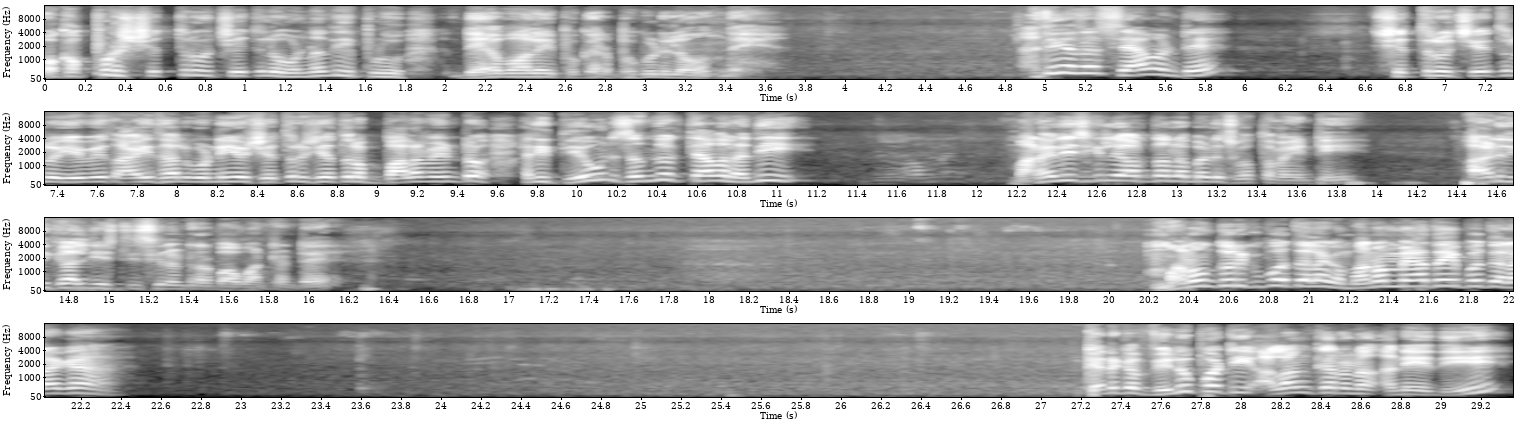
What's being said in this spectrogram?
ఒకప్పుడు శత్రువు చేతిలో ఉన్నది ఇప్పుడు దేవాలయపు గర్భగుడిలో ఉంది. అదే కదా సేవ అంటే శత్రువు చేతిలో ఏవైతే ఆయుధాలు ఉన్నాయో శత్రువు చేతిలో బలం ఏంటో అది దేవుని సందులోకి తేవాలి అది. మన తీసుకెళ్ళి అర్థంలో పట్టించుకొస్తాం ఏంటి? ఆడిది కాల్ చేసి తీసుకురంటారు బాబు అంటే మనం దొరికిపోతే ఎలాగా? మనం మేత అయిపోతే ఎలాగా? కనుక వెలుపటి అలంకరణ అనేది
